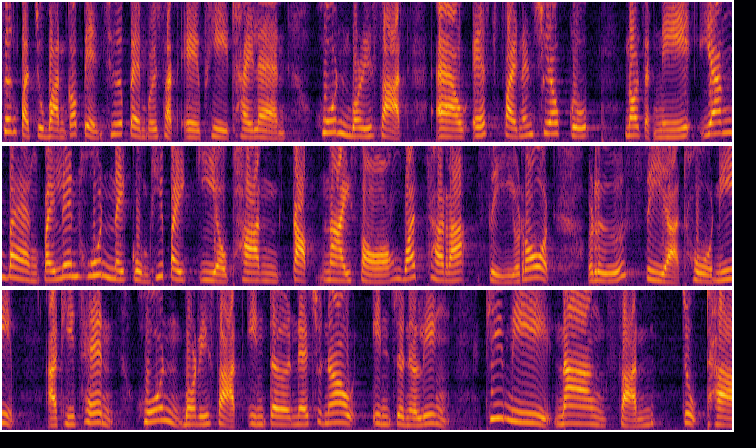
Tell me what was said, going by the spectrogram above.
ซึ่งปัจจุบันก็เปลี่ยนชื่อเป็นบริษัท AP Thailand หุ้นบริษัท LS Financial Group นอกจากนี้ยังแบ่งไปเล่นหุ้นในกลุ่มที่ไปเกี่ยวพันกับนายสองวัชระศรีโรธหรือเสียโทนี่อาทิเช่น หุ้นบริษัท International Engineering ที่มีนางสันจุธา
